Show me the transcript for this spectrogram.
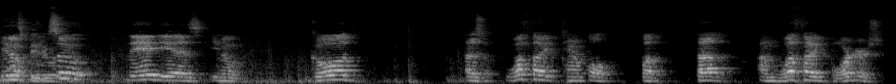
You know, so the idea is, you know, God is without temple, but that and without borders.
